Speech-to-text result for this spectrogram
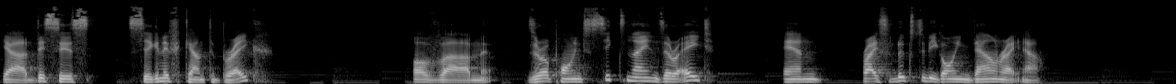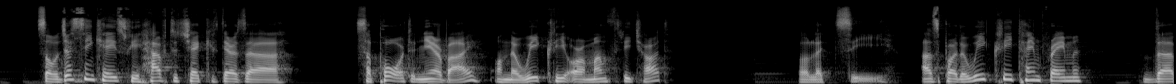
Yeah, this is significant break of um, 0.6908 and price looks to be going down right now. So just in case we have to check if there's a support nearby on the weekly or monthly chart. So let's see. As per the weekly time frame, the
